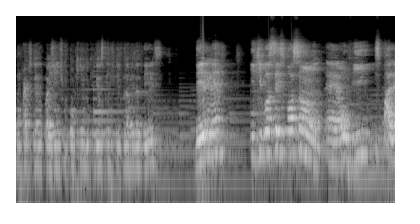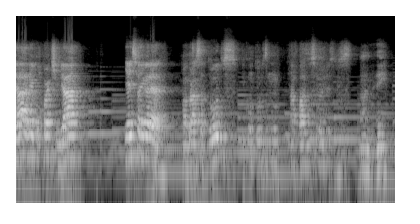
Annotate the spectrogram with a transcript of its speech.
compartilhando com a gente um pouquinho do que Deus tem feito na vida deles, dele, né? E que vocês possam é, ouvir, espalhar, né? Compartilhar. E é isso aí, galera. Um abraço a todos e com todos na paz do Senhor Jesus. Amém.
